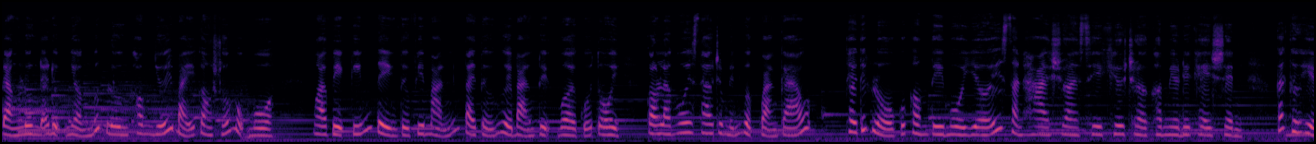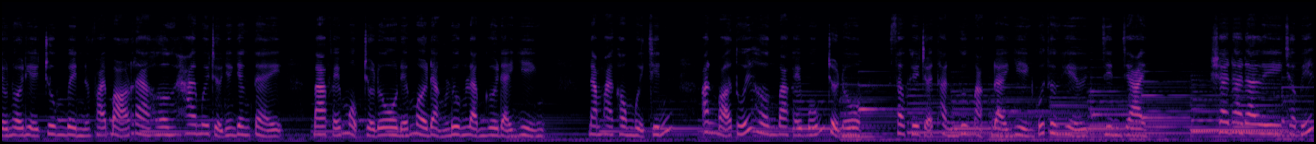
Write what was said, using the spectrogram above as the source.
Đặng Luân đã được nhận mức lương không dưới 7 con số một mùa. Ngoài việc kiếm tiền từ phim ảnh, tài tử người bạn tuyệt vời của tôi còn là ngôi sao trong lĩnh vực quảng cáo. Theo tiết lộ của công ty môi giới Shanghai Shanxi Culture Communication, các thương hiệu nội địa trung bình phải bỏ ra hơn 20 triệu nhân dân tệ, 3,1 triệu đô để mời Đặng lương làm người đại diện. Năm 2019, anh bỏ túi hơn 3,4 triệu đô sau khi trở thành gương mặt đại diện của thương hiệu Jinjai. Shaina Dali cho biết,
